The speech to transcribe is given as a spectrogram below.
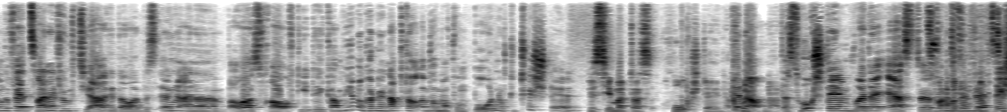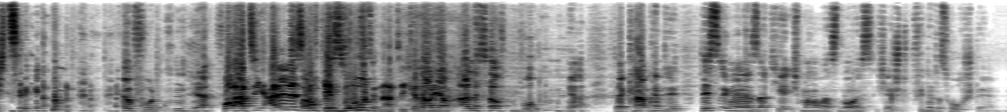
ungefähr 250 Jahre gedauert, bis irgendeine Bauersfrau auf die Idee kam, hier, man könnte den Napf doch einfach mal vom Boden auf den Tisch stellen. Bis jemand das Hochstellen erfunden Genau, hat. das Hochstellen wurde erst äh, 250. 1516 erfunden. Ja. Vorher hat sich alles auf dem das Boden hat sich Genau, die haben alles auf dem Boden. Ja. Da kam Idee, bis irgendeiner sagt, hier, ich mache was Neues, ich finde das Hochstellen.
